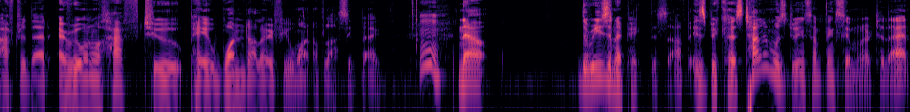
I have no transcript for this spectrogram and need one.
after that, everyone will have to pay one dollar if you want a plastic bag. Now, the reason I picked this up is because Thailand was doing something similar to that,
